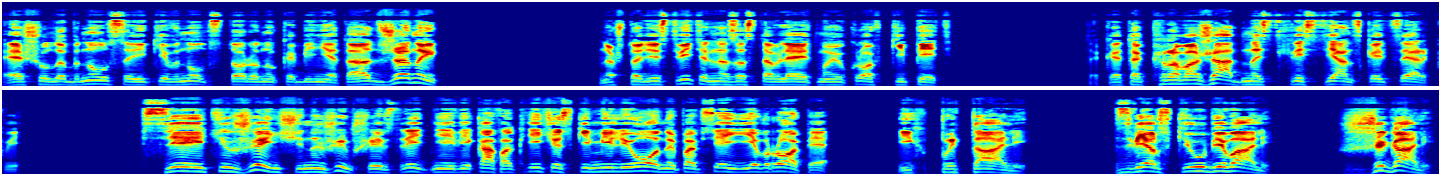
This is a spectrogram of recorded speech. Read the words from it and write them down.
Эш улыбнулся и кивнул в сторону кабинета. От жены! Но что действительно заставляет мою кровь кипеть, так это кровожадность христианской церкви. Все эти женщины, жившие в средние века, фактически миллионы по всей Европе, их пытали, зверски убивали, сжигали.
